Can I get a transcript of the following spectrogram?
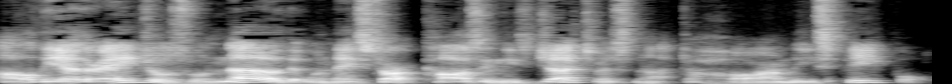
all the other angels will know that when they start causing these judgments not to harm these people.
